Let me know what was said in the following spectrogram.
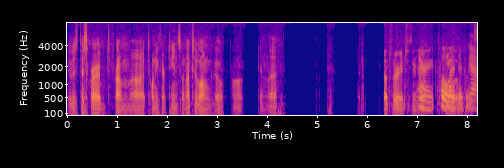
It was described from uh, 2013, so not too long ago Ah, in the that's very interesting. All Well, right, full Kula- wide there, please. Yeah.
